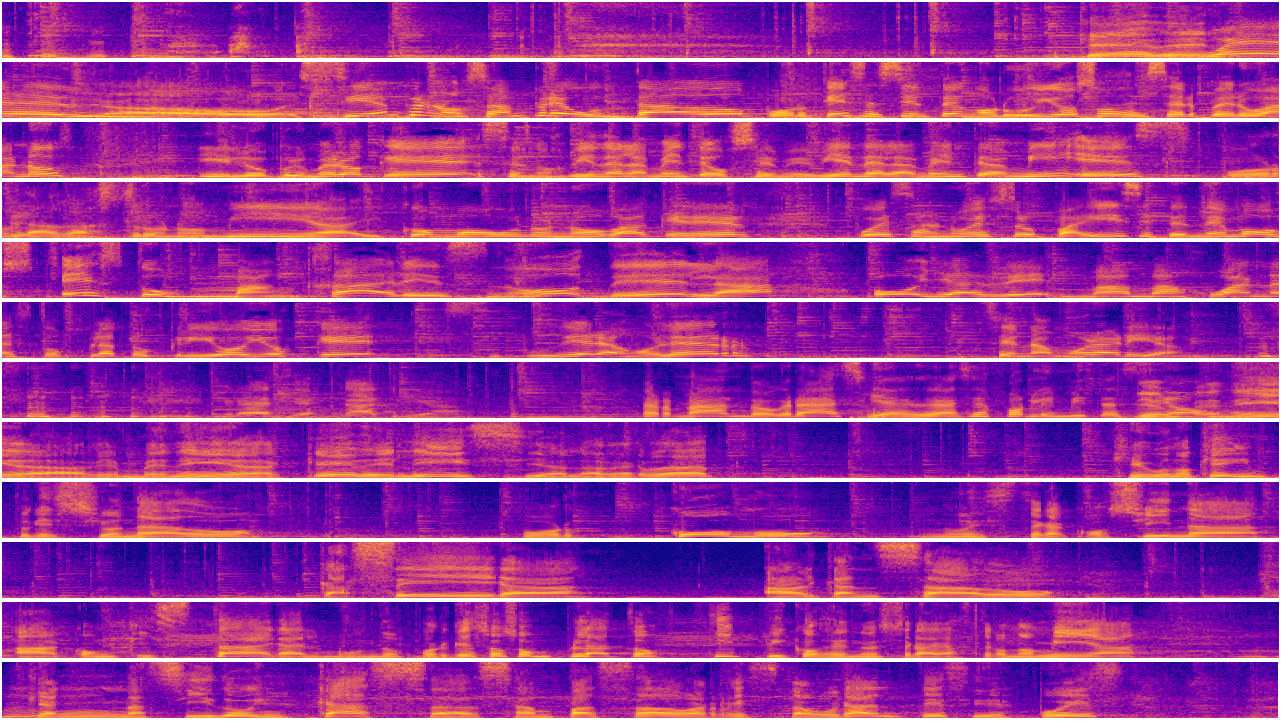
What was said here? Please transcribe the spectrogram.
¡Qué delicia! Bueno, siempre nos han preguntado por qué se sienten orgullosos de ser peruanos y lo primero que se nos viene a la mente o se me viene a la mente a mí es por la gastronomía y cómo uno no va a querer pues a nuestro país si tenemos estos manjares, ¿no? De la olla de Mama Juana, estos platos criollos que si pudieran oler se enamorarían. Gracias, Katia. Fernando, gracias, gracias por la invitación. Bienvenida, bienvenida. ¡Qué delicia! La verdad que uno queda impresionado por cómo nuestra cocina casera ha alcanzado a conquistar al mundo, porque esos son platos típicos de nuestra gastronomía que han nacido en casas, han pasado a restaurantes y después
